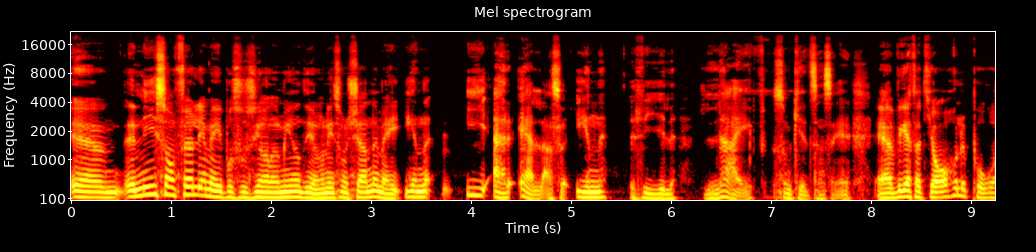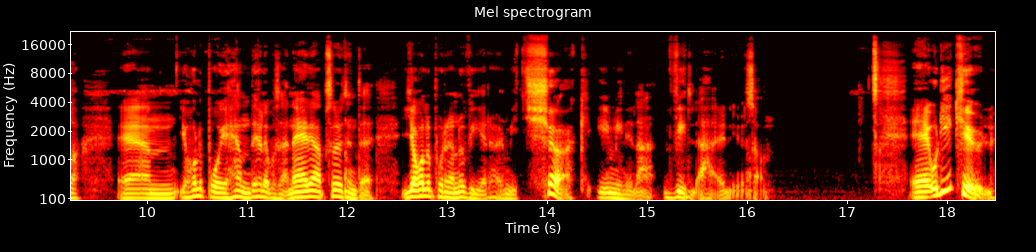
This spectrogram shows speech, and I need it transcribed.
ehm, ni som följer mig på sociala medier och ni som känner mig in IRL, alltså in real life, som kidsen säger. Jag vet att jag håller på, ehm, jag håller på i hände, jag på att säga. Nej, det är absolut inte. Jag håller på att renovera mitt kök i min lilla villa här i Nynäshamn. Eh, och det är kul.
